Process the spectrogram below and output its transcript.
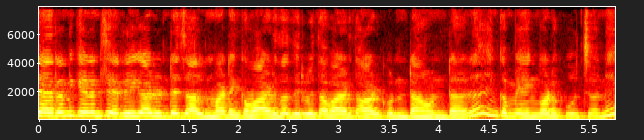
చరణ్కి ఏంటంటే చెర్రీగాడు ఉంటే చాలన్నమాట. ఇంకా వాడితో తిరుగుతా వాడితో ఆడుకుంటూ ఉంటారు. ఇంకా మేము కూడా కూర్చొని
